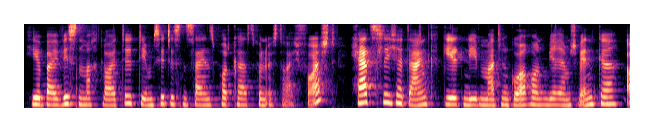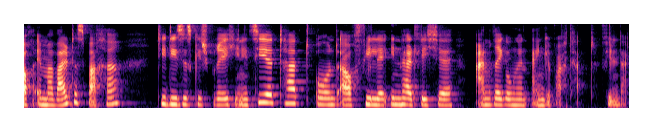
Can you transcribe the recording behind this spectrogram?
Hier bei Wissen macht Leute, dem Citizen Science Podcast von Österreich forscht. Herzlicher Dank gilt neben Martin Gorer und Miriam Schwenker auch Emma Waltersbacher, die dieses Gespräch initiiert hat und auch viele inhaltliche Anregungen eingebracht hat. Vielen Dank.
